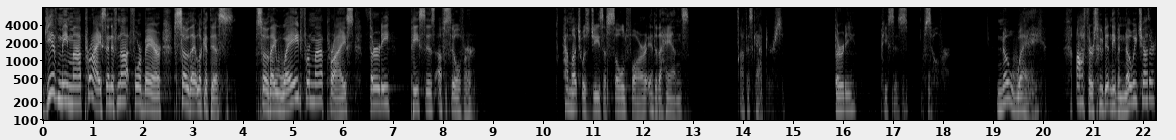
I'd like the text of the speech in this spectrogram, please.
give me my price, and if not, forbear. So they, look at this. So they weighed for my price 30 pieces of silver. How much was Jesus sold for into the hands of his captors? 30 pieces of silver. No way authors who didn't even know each other,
